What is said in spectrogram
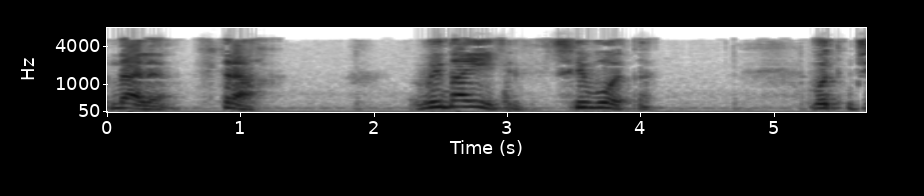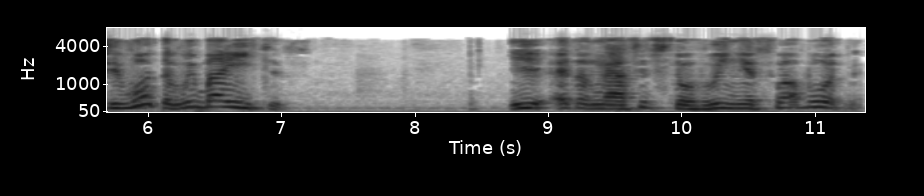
Далее, страх. Вы боитесь чего-то. Вот чего-то вы боитесь. И это значит, что вы не свободны,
